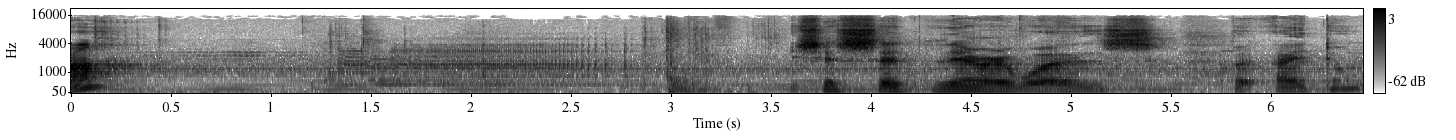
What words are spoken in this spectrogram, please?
Huh? It just said there I was, but I don't.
